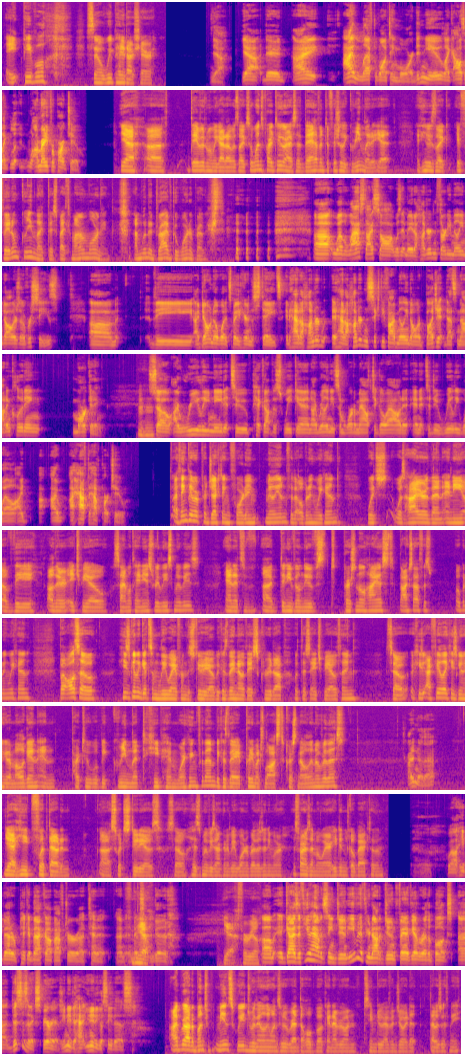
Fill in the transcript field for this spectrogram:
eight people, so we paid our share. Yeah, yeah, dude. I I left wanting more, didn't you? Like I was like, "L- I'm ready for part two. Yeah, uh, David, when we got out, was like, "So when's part two? And I said they haven't officially greenlit it yet. And he was like, "If they don't greenlight this by tomorrow morning, I'm gonna drive to Warner Brothers." uh, well, the last I saw was it made 130 million dollars overseas. Um, the I don't know what it's made here in the states. It had a hundred. It had a 165 million dollar budget. That's not including marketing. Mm-hmm. So I really need it to pick up this weekend. I really need some word of mouth to go out and, and it to do really well. I I I have to have part two. I think they were projecting 40 million for the opening weekend, which was higher than any of the other HBO simultaneous release movies, and it's uh, Denis Villeneuve's personal highest box office opening weekend. But also, he's gonna get some leeway from the studio because they know they screwed up with this HBO thing. So he, I feel like he's gonna get a mulligan, and part two will be greenlit to keep him working for them because they pretty much lost Chris Nolan over this. I didn't know that. Yeah, he flipped out and uh, switched studios, so his movies aren't going to be Warner Brothers anymore. As far as I'm aware, he didn't go back to them. Well, he better pick it back up after uh, Tenet and, and make Yeah. something good. Yeah, for real. Um, it- guys, if you haven't seen Dune, even if you're not a Dune fan, if you haven't read the books, uh, this is an experience. You need to ha- you need to go see this. I brought a bunch of me and Squeege were the only ones who read the whole book, and everyone seemed to have enjoyed it. That was with me,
